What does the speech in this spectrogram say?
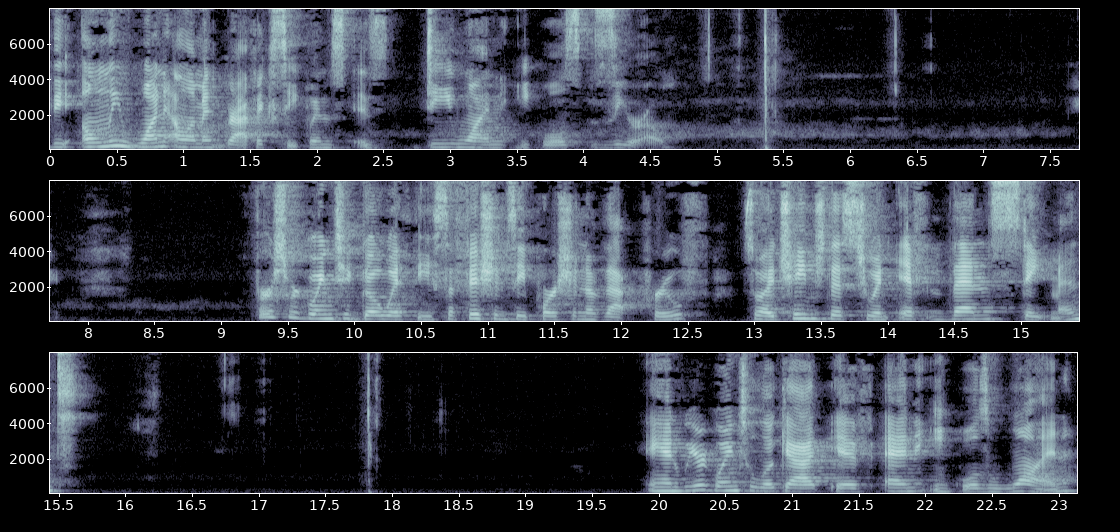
The only one element graphic sequence is d1 equals 0. First, we're going to go with the sufficiency portion of that proof. So I change this to an if-then statement. And we are going to look at if n equals 1,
